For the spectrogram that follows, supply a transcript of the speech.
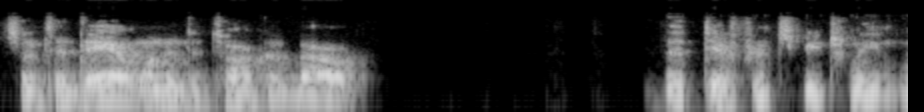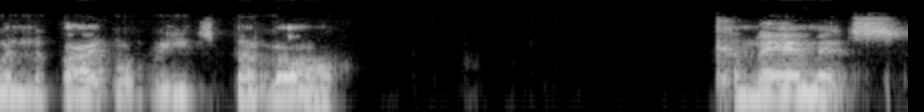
So, today I wanted to talk about the difference between when the Bible reads the law commandments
